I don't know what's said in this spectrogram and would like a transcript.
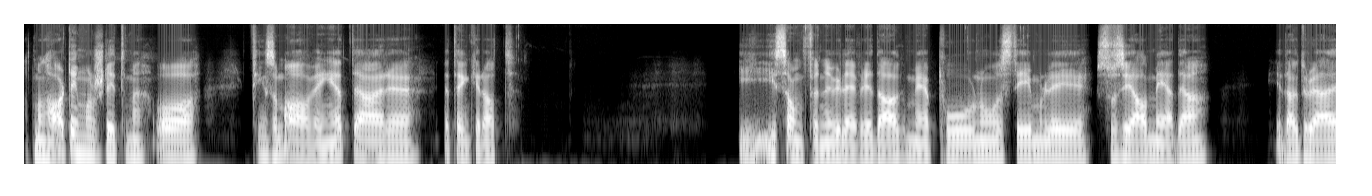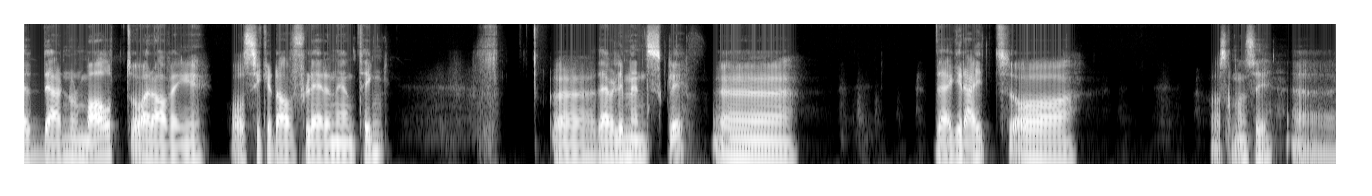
at man har ting man sliter med, og ting som avhengighet, det er eh, Jeg tenker at i, i samfunnet vi lever i i dag, med porno, stimuli, sosial media I dag tror jeg det er normalt å være avhengig, og sikkert av flere enn én ting. Øh, Det er veldig menneskelig. Det er greit å Hva skal man si eh,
